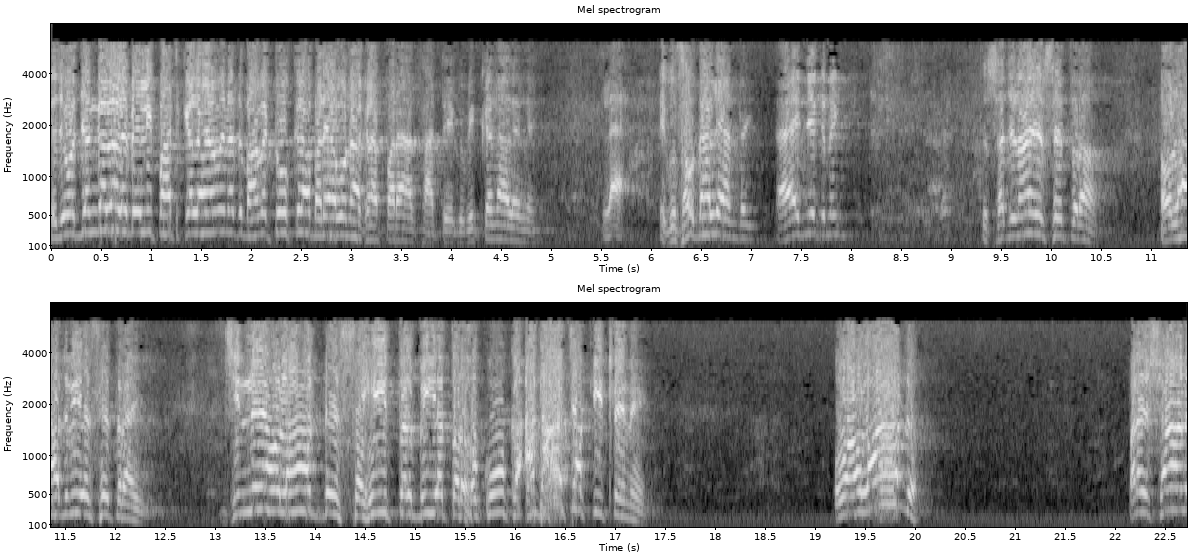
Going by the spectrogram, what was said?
تو جو جنگل والے بیلی پٹ کے لے ہوئے نا تو باوے ٹوکرا بھریا وہ نہ آخر پر کھاتے وکن والے نے لے سودا لیا ہے کہ نہیں تو سجنا اسی طرح اولاد بھی اسی طرح ہی جن اولاد دے صحیح تربیت اور حقوق ادا چا کیتے نے وہ اولاد پریشان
